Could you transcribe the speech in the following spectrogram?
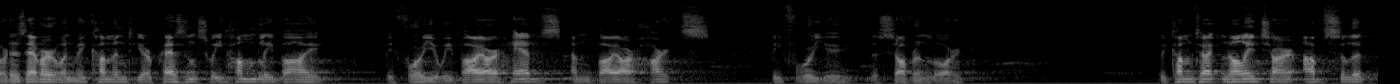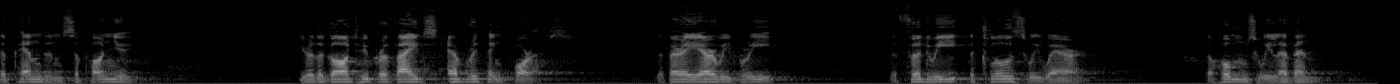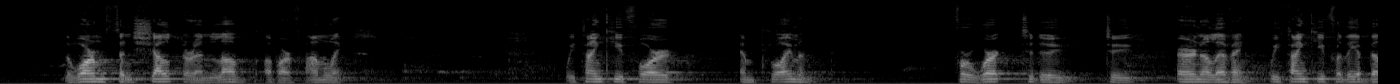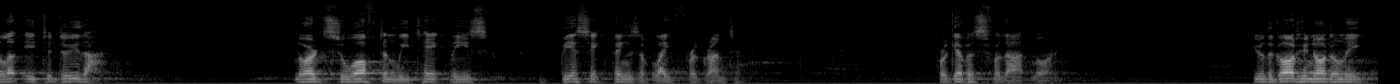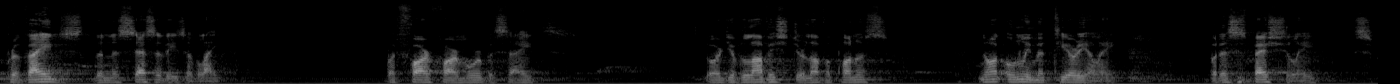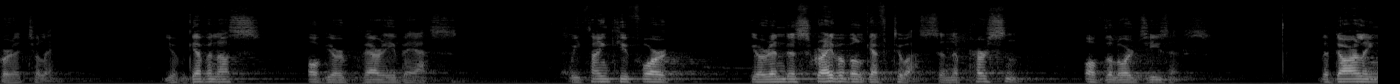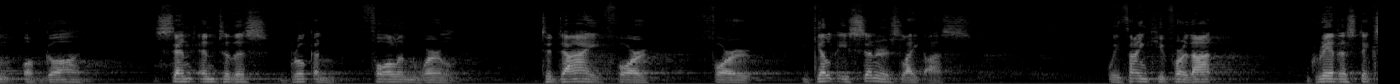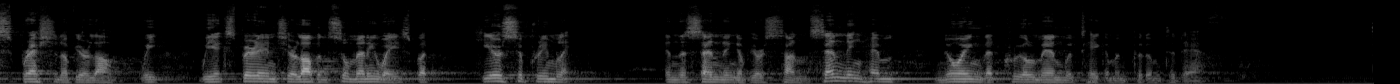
Lord, as ever, when we come into your presence, we humbly bow before you. We bow our heads and bow our hearts before you, the sovereign Lord. We come to acknowledge our absolute dependence upon you. You're the God who provides everything for us the very air we breathe, the food we eat, the clothes we wear, the homes we live in, the warmth and shelter and love of our families. We thank you for employment, for work to do, to earn a living. We thank you for the ability to do that. Lord, so often we take these basic things of life for granted. Forgive us for that, Lord. You're the God who not only provides the necessities of life, but far, far more besides. Lord, you've lavished your love upon us, not only materially, but especially spiritually. You've given us of your very best. We thank you for your indescribable gift to us in the person of the Lord Jesus, the darling of God, sent into this broken, fallen world to die for, for guilty sinners like us. We thank you for that greatest expression of your love. We, we experience your love in so many ways, but here supremely in the sending of your Son, sending him knowing that cruel men would take him and put him to death.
